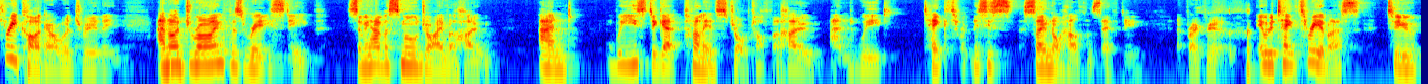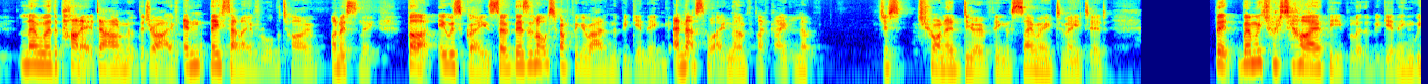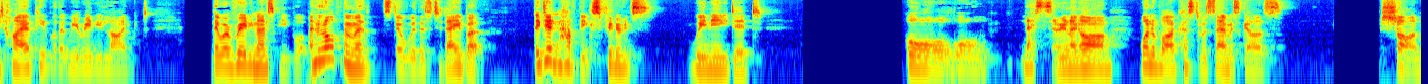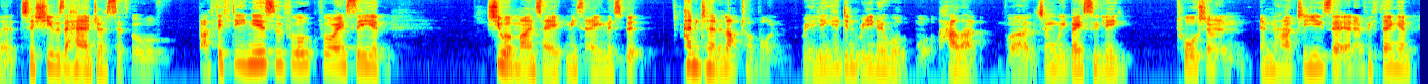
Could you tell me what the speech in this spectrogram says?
three car garage really. And our drive was really steep. So we have a small drive at home, and we used to get pallets dropped off at home, and we'd take three. This is so not health and safety appropriate. it would take three of us to lower the pallet down the drive, and they fell over all the time, honestly. But it was great. So there's a lot of scrapping around in the beginning, and that's what I love. Like I love just trying to do everything. I was so motivated. But when we tried to hire people at the beginning, we'd hire people that we really liked. They were really nice people, and a lot of them are still with us today. But they didn't have the experience we needed or or necessarily like oh one of our customer service girls charlotte so she was a hairdresser for about 15 years before before ac and she wouldn't mind saying me saying this but hadn't turned a laptop on really. I didn't really know what, what how that worked and we basically taught her and, and how to use it and everything and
